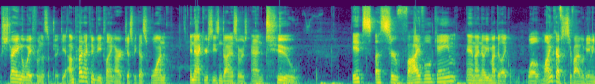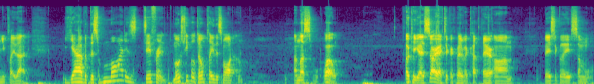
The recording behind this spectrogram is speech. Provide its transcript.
straying away from the subject, yeah, I'm probably not going to be playing Ark just because, one, inaccuracies in dinosaurs, and two, it's a survival game. And I know you might be like, well, Minecraft's a survival game and you play that. Yeah, but this mod is different. Most people don't play this mod unless, whoa. Okay, guys, sorry I took a bit of a cut there. Um, basically, some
